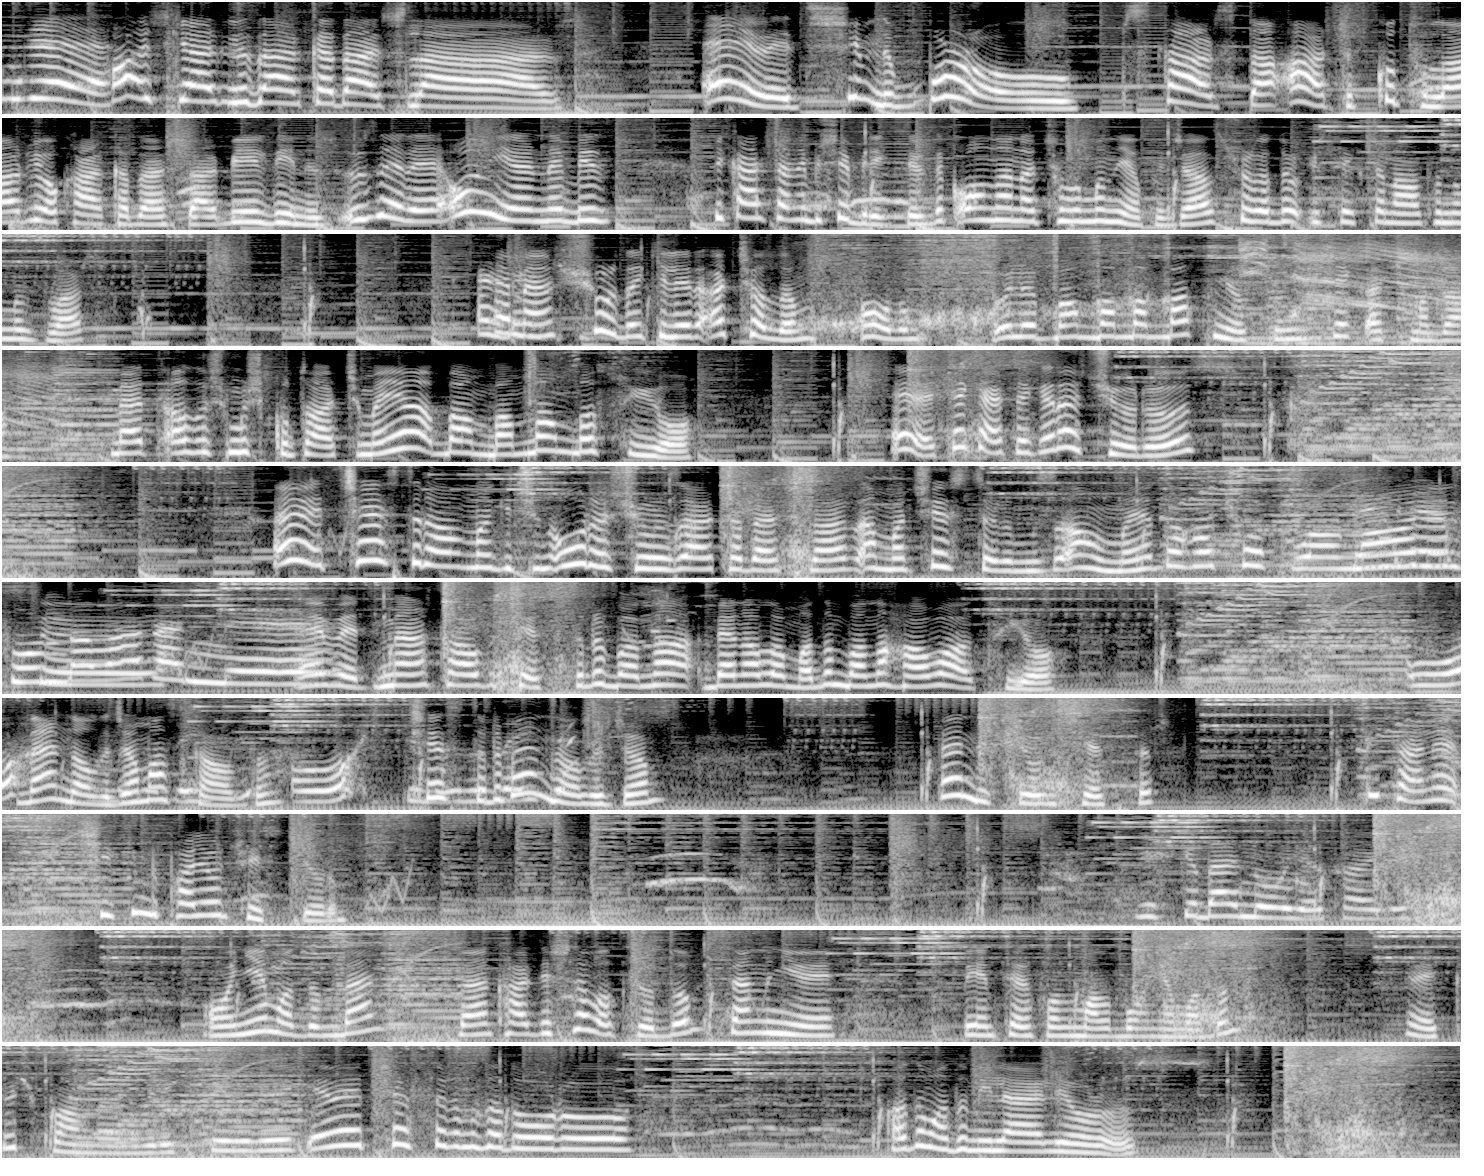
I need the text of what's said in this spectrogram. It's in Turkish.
eğlence. Hoş geldiniz arkadaşlar. Evet şimdi Brawl Stars'ta artık kutular yok arkadaşlar bildiğiniz üzere. Onun yerine biz birkaç tane bir şey biriktirdik. Onların açılımını yapacağız. Şurada 480 altınımız var. Hemen şuradakileri açalım. Oğlum böyle bam bam bam basmıyorsun tek açmada. Mert alışmış kutu açmaya bam bam bam basıyor. Evet teker teker açıyoruz. Evet Chester almak için uğraşıyoruz arkadaşlar ama Chester'ımızı almaya daha çok var maalesef. telefonda var anne. Evet Mert aldı Chester'ı bana ben alamadım bana hava atıyor. Oh. Ben de alacağım az kaldı. Oh. Chester'ı ben de alacağım. Ben de istiyorum Chester. Bir tane çirkin bir palyonço istiyorum. Keşke ben de oynasaydım. Oynayamadım ben. Ben kardeşine bakıyordum. Sen niye benim telefonumu alıp oynamadın? Evet güç puanlarını biriktirdik. Evet Chester'ımıza doğru adım adım ilerliyoruz.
